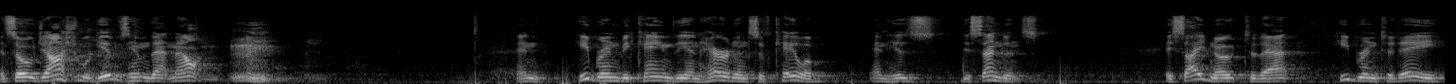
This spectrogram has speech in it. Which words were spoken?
and so Joshua gives him that mountain. and Hebron became the inheritance of Caleb and his descendants. A side note to that Hebron today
